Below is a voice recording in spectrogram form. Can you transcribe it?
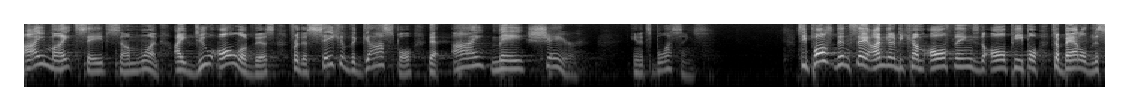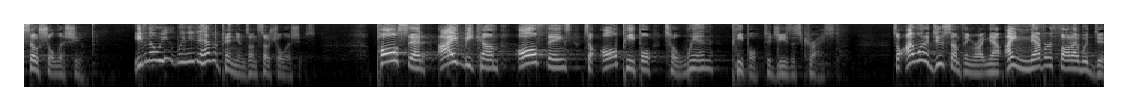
I might save someone. I do all of this for the sake of the gospel that I may share in its blessings. See, Paul didn't say, I'm going to become all things to all people to battle this social issue, even though we, we need to have opinions on social issues. Paul said, I've become all things to all people to win people to Jesus Christ. So I want to do something right now I never thought I would do.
